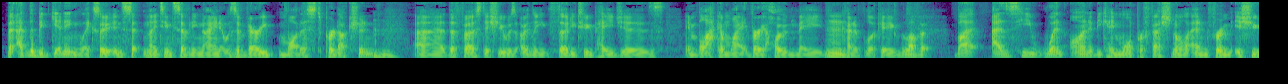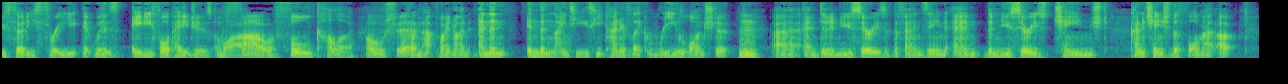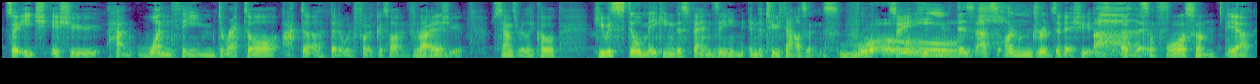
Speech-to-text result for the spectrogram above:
But at the beginning, like so in 1979, it was a very modest production. Mm-hmm. Uh, the first issue was only 32 pages in black and white, very homemade Mm. kind of looking. Love it. But as he went on, it became more professional. And from issue 33, it was 84 pages of Wow. full, full color Oh shit. from that point on. And then in the 90s, he kind of like relaunched it uh, and did a new series of the fanzine. And the new series changed, kind of changed the format up. So each issue had one theme, director, actor that it would focus on for Right. that issue. Sounds really cool. He was still making this fanzine in the 2000s. Whoa. So he there's that's hundreds of issues of this. That's awesome. Yeah.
